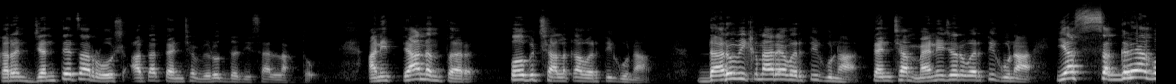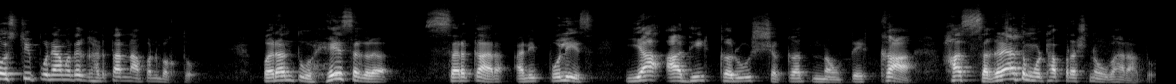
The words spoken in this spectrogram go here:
कारण जनतेचा रोष आता त्यांच्या विरुद्ध दिसायला लागतो. आणि त्यानंतर पब चालकावरती गुन्हा दारू विकणाऱ्यावरती गुन्हा त्यांच्या मॅनेजरवरती गुन्हा या सगळ्या गोष्टी पुण्यामध्ये घडताना आपण बघतो. परंतु हे सगळं सरकार आणि पोलीस या आधी करू शकत नव्हते का? हा सगळ्यात मोठा प्रश्न उभा राहतो.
